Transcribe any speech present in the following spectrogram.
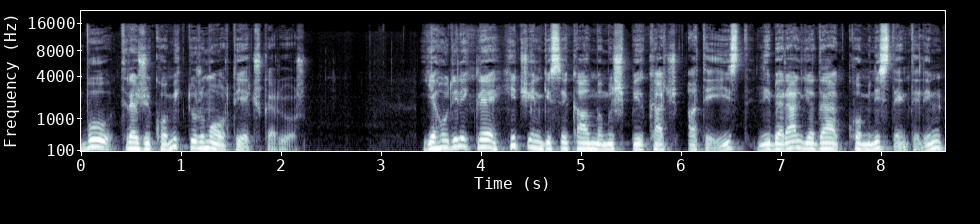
bu trajikomik durumu ortaya çıkarıyor. Yahudilikle hiç ilgisi kalmamış birkaç ateist, liberal ya da komünist entelin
